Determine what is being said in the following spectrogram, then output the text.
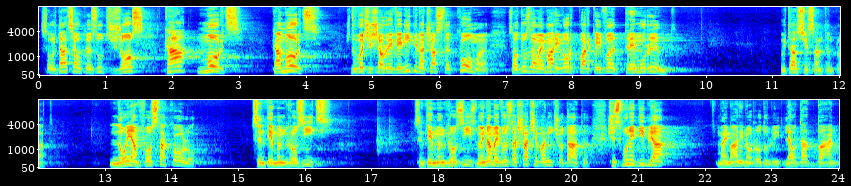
soldații au căzut jos ca morți, ca morți. Și după ce și-au revenit din această comă, s-au dus la mai mari lor, parcă îi văd, tremurând. Uitați ce s-a întâmplat. Noi am fost acolo. Suntem îngroziți. Suntem îngroziți. Noi n-am mai văzut așa ceva niciodată. Și spune Biblia, mai mari norodului, le-au dat bani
